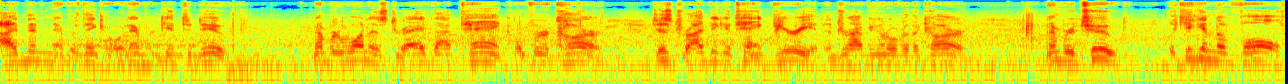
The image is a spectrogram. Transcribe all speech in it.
I didn't ever think I would ever get to do. Number one is drag that tank over a car. Just driving a tank, period, and driving it over the car. Number two, looking in the vault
